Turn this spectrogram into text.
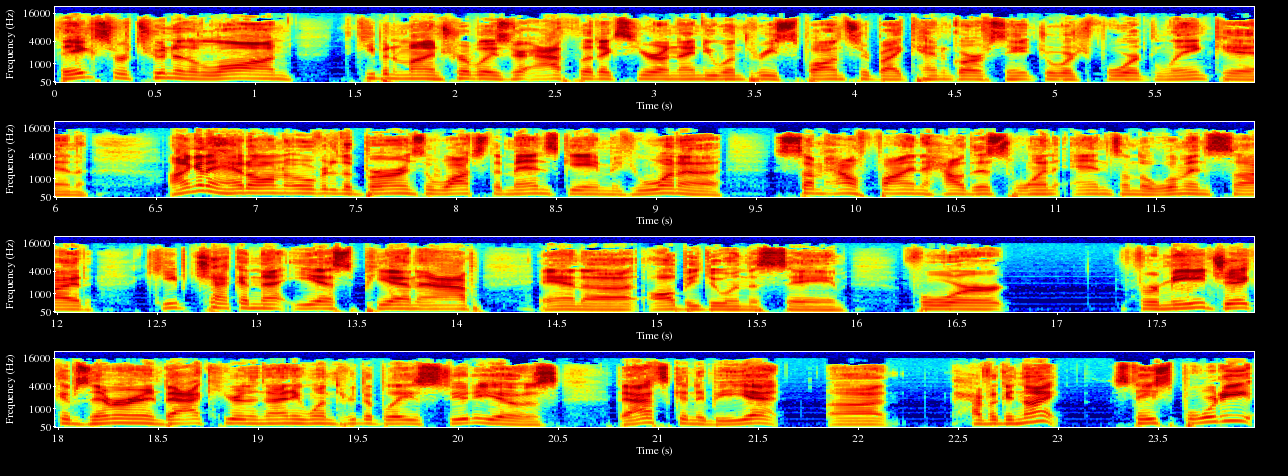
Thanks for tuning along. Keep in mind, Trailblazer Athletics here on 91.3, sponsored by Ken Garff St. George Ford Lincoln. I'm going to head on over to the Burns to watch the men's game. If you want to somehow find how this one ends on the women's side, keep checking that ESPN app, and uh, I'll be doing the same. For for me, Jacob Zimmerman, back here in the 91.3 The Blaze studios, that's going to be it. Uh, have a good night. Stay sporty.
